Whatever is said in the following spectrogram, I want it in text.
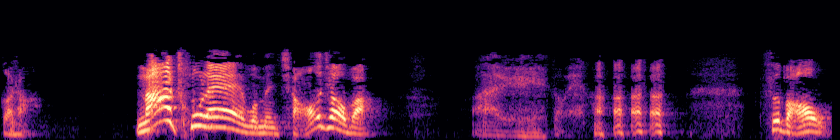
和尚，拿出来我们瞧瞧吧。哎，各位，哈哈哈哈此宝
